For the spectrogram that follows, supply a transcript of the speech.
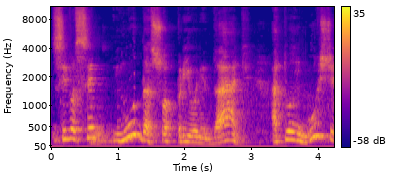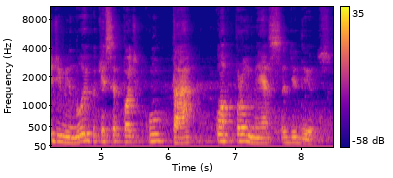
se você muda a sua prioridade, a tua angústia diminui, porque você pode contar com a promessa de Deus.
